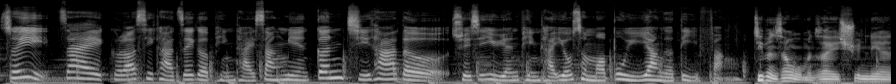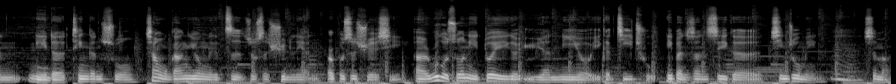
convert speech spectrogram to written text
所以在 Glossika 这个平台上面，跟其他的学习语言平台有什么不一样的地方？基本上我们在训练你的听跟说，像我刚刚用那个字就是训练，而不是学习。呃，如果说你对一个语言你有一个基础，你本身是一个新住民，嗯，是吗？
